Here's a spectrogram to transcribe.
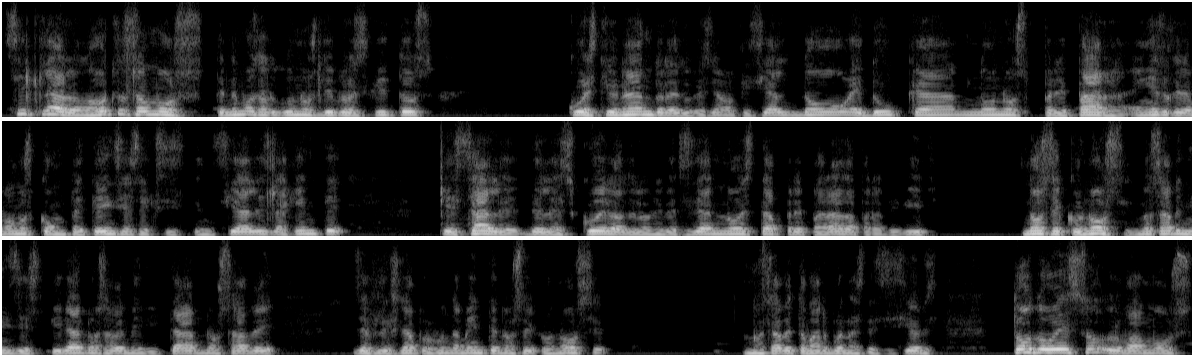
Sí, claro, nosotros somos, tenemos algunos libros escritos cuestionando la educación oficial, no educa, no nos prepara en eso que llamamos competencias existenciales. La gente que sale de la escuela o de la universidad no está preparada para vivir. No se conoce, no sabe ni respirar, no sabe meditar, no sabe reflexionar profundamente, no se conoce, no sabe tomar buenas decisiones. Todo eso lo vamos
